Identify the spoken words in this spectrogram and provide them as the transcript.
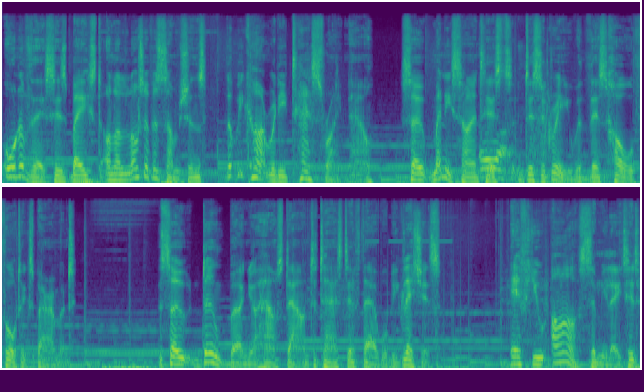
All of this is based on a lot of assumptions that we can't really test right now, so many scientists disagree with this whole thought experiment. So don't burn your house down to test if there will be glitches. If you are simulated,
